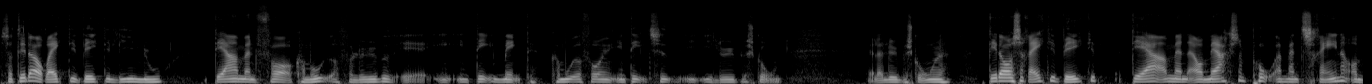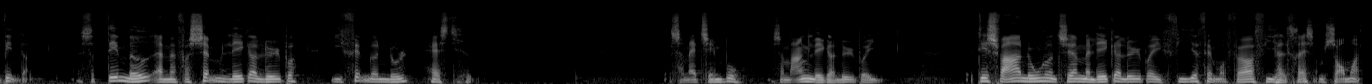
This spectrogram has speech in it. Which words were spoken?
Så det, der er jo rigtig vigtigt lige nu, det er, at man får komme ud og få løbet øh, en del mængde, komme ud og få en, en del tid i, i løbeskoen, eller løbeskoene. Det, der også er rigtig vigtigt, det er, at man er opmærksom på, at man træner om vinteren. Altså det med, at man for eksempel ligger og løber i 5.0 hastighed, som er tempo, som mange ligger og løber i. Det svarer nogenlunde til, at man ligger og løber i 4.45-4.50 om sommeren,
